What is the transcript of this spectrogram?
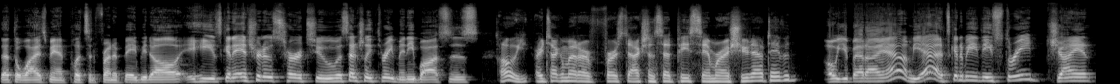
that the Wise Man puts in front of Baby Doll. He's going to introduce her to essentially three mini bosses. Oh, are you talking about our first action set piece samurai shootout, David? Oh, you bet I am. Yeah, it's going to be these three giant,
